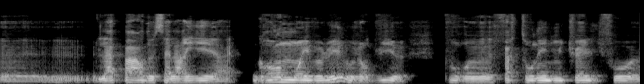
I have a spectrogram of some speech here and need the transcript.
Euh, la part de salariés a grandement évolué. Aujourd'hui, euh, pour euh, faire tourner une mutuelle, il faut,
